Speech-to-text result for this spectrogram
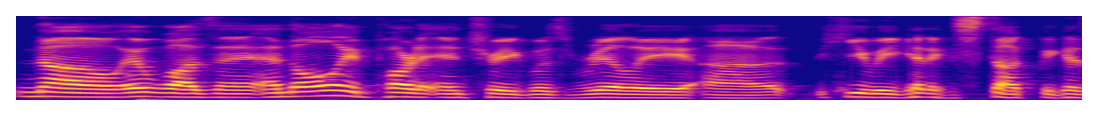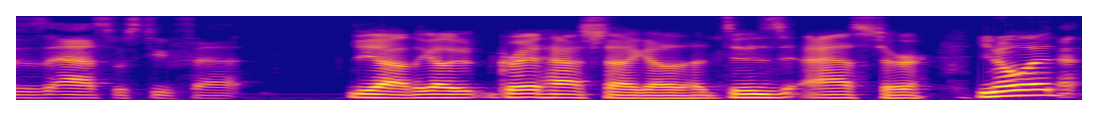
No, it wasn't. And the only part of intrigue was really uh Hughie getting stuck because his ass was too fat. Yeah, they got a great hashtag out of that. Disaster. You know what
